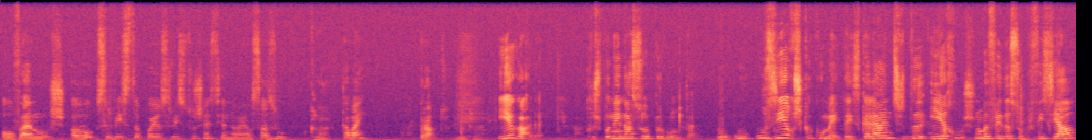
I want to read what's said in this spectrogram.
Ou vamos ao serviço de apoio ao serviço de urgência, não é? O SASU. Uhum. Claro. Está bem? Pronto. E agora, respondendo à sua pergunta, o, o, os erros que cometem, se calhar antes de erros numa ferida superficial,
